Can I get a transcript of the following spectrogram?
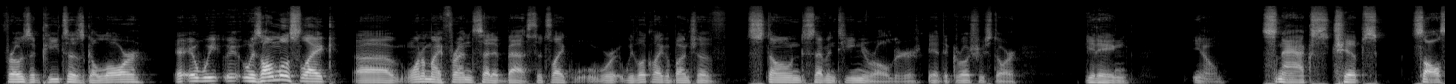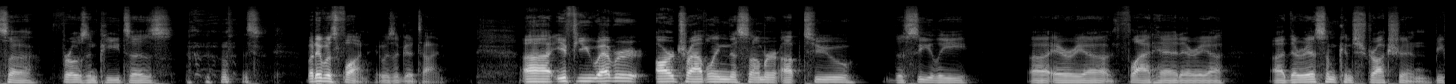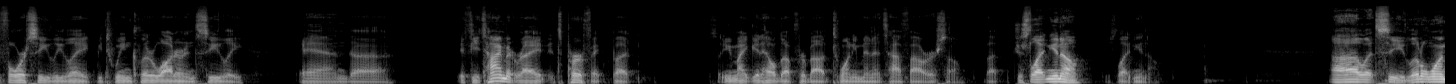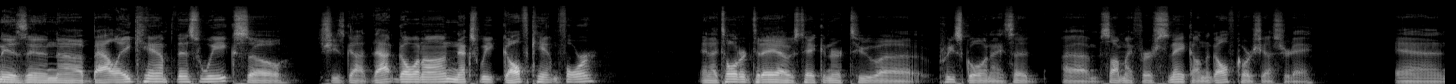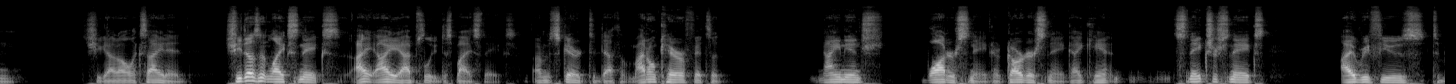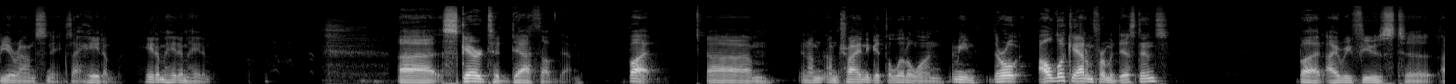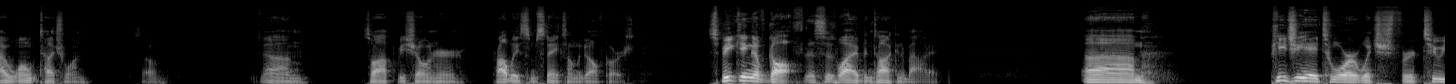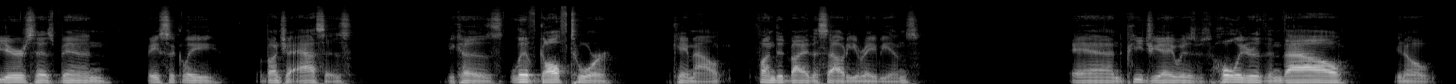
Frozen pizzas galore. It, it- we, it was almost like uh, one of my friends said it best. It's like we look like a bunch of stoned seventeen year olders at the grocery store, getting you know snacks, chips, salsa, frozen pizzas. but it was fun. It was a good time. Uh, if you ever are traveling this summer up to the Seeley uh, area, Flathead area, uh, there is some construction before Seeley Lake between Clearwater and Seeley, and uh, if you time it right, it's perfect. But so you might get held up for about twenty minutes, half hour or so. But just letting you know, just letting you know. Uh, let's see. Little one is in uh, ballet camp this week, so she's got that going on. Next week, golf camp for her. And I told her today I was taking her to uh, preschool, and I said, um, saw my first snake on the golf course yesterday, and she got all excited. She doesn't like snakes. I, I absolutely despise snakes. I'm scared to death of them. I don't care if it's a nine inch water snake or garter snake. I can't. Snakes are snakes. I refuse to be around snakes. I hate them. Hate them, hate them, hate them. uh, scared to death of them. But, um, and I'm, I'm trying to get the little one. I mean, they're, I'll look at them from a distance, but I refuse to, I won't touch one. So, um, so I'll have to be showing her probably some snakes on the golf course. Speaking of golf, this is why I've been talking about it. Um, PGA Tour, which for two years has been basically a bunch of asses because LIV Golf Tour came out, funded by the Saudi Arabians, and the PGA was holier than thou. You know,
